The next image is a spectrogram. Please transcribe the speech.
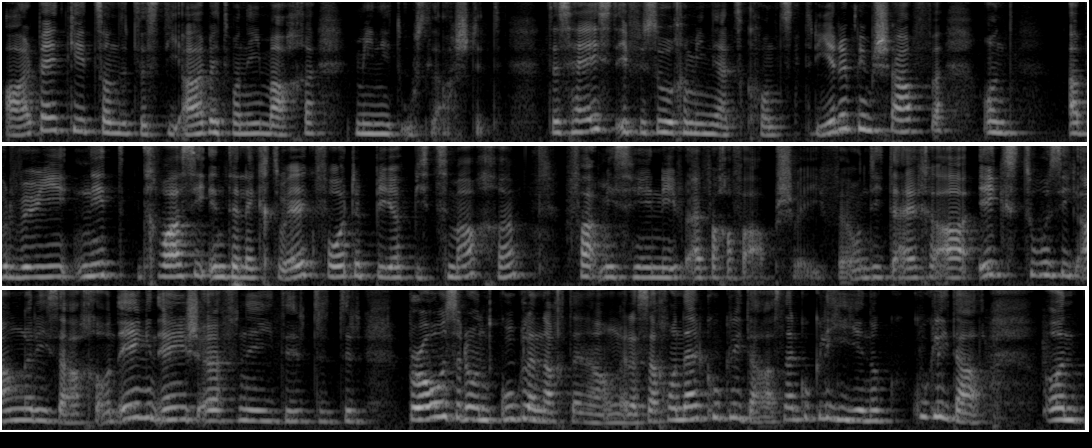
Arbeit gibt, sondern dass die Arbeit, die ich mache, mich nicht auslastet. Das heißt, ich versuche mich nicht zu konzentrieren beim Arbeiten und aber weil ich nicht quasi intellektuell gefordert bin, etwas zu machen, fängt mein Hirn einfach auf abschweifen. Und ich denke an x tausend andere Sachen. Und irgendwann öffne ich den, den, den Browser und google nach den anderen Sachen. Und dann google ich das, dann google ich hier, dann google ich da. Und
